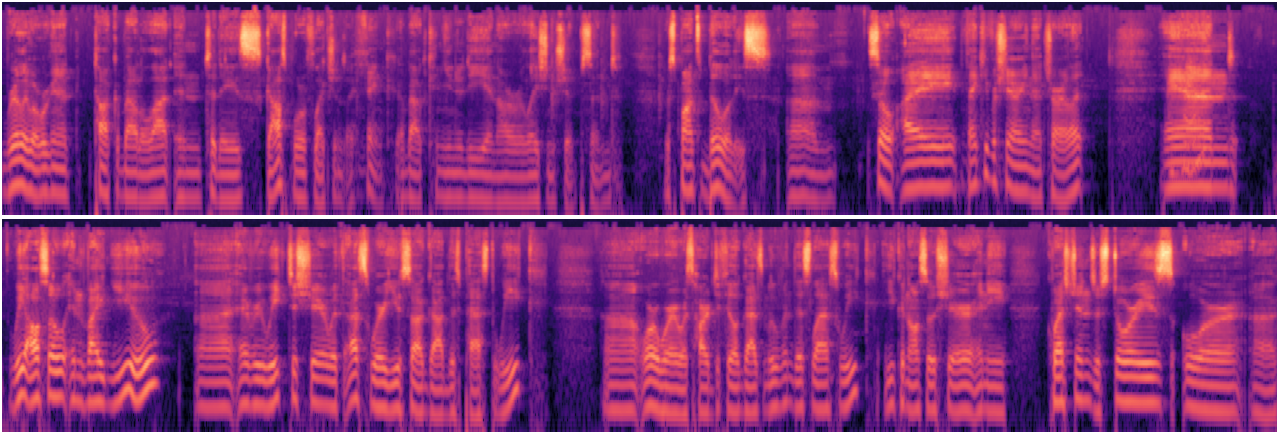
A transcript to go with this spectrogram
really what we're going to talk about a lot in today's gospel reflections, I think, about community and our relationships and responsibilities. Um, so I thank you for sharing that, Charlotte. Mm-hmm. And mm-hmm. we also invite you uh, every week to share with us where you saw God this past week uh, or where it was hard to feel God's movement this last week. You can also share any questions or stories or uh,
